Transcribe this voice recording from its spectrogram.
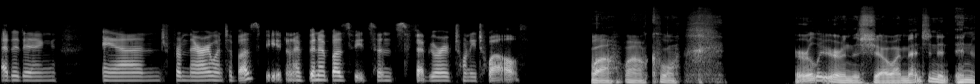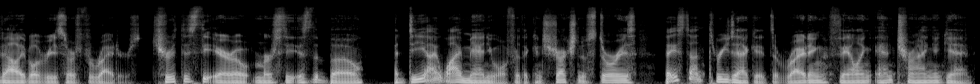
editing. And from there, I went to BuzzFeed. And I've been at BuzzFeed since February of 2012. Wow, wow, cool. Earlier in the show, I mentioned an invaluable resource for writers Truth is the Arrow, Mercy is the Bow, a DIY manual for the construction of stories based on three decades of writing, failing, and trying again.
